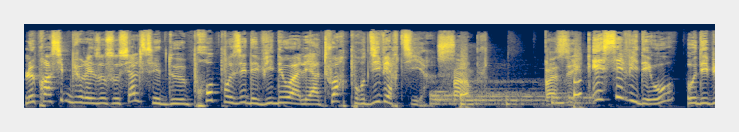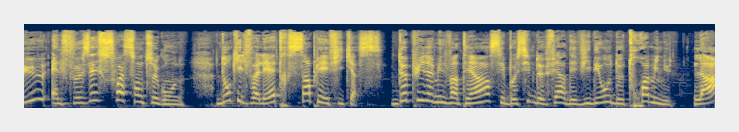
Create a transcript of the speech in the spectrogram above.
Le principe du réseau social, c'est de proposer des vidéos aléatoires pour divertir. Simple, basique. Et ces vidéos, au début, elles faisaient 60 secondes. Donc il fallait être simple et efficace. Depuis 2021, c'est possible de faire des vidéos de 3 minutes. Là,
